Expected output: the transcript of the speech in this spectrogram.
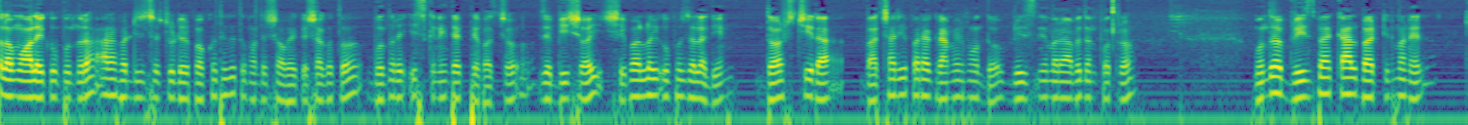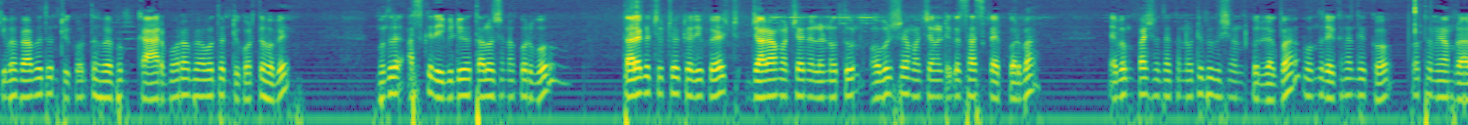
আসসালামু আলাইকুম বন্ধুরা, আরাফাত ডিজিটাল স্টুডিওর পক্ষ থেকে তোমাদের সবাইকে স্বাগত। বন্ধুরা স্ক্রিনে দেখতে পাচ্ছ যে বিষয়, শিবালয় উপজেলাধীন দশ চিরা বা চারিপাড়া গ্রামের মধ্যে ব্রিজ নির্মাণের আবেদনপত্র। বন্ধুরা, ব্রিজ বা কালভার্ট নির্মাণের কীভাবে আবেদনটি করতে হবে এবং কার বরাবর আবেদনটি করতে হবে? বন্ধুরা, আজকের এই ভিডিওতে আলোচনা করব। তার আগে ছোট্ট একটা রিকোয়েস্ট যারা আমার চ্যানেলে নতুন, অবশ্যই আমার চ্যানেলটিকে সাবস্ক্রাইব করবা। এবং পাশে থাকা নোটিফিকেশন করে রাখবা। বন্ধুরা, এখানে দেখো, প্রথমে আমরা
